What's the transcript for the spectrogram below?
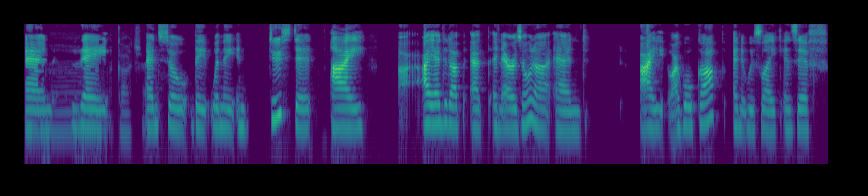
And they, ah, gotcha. and so they, when they induced it, I, I ended up at in Arizona and I, I woke up and it was like as if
